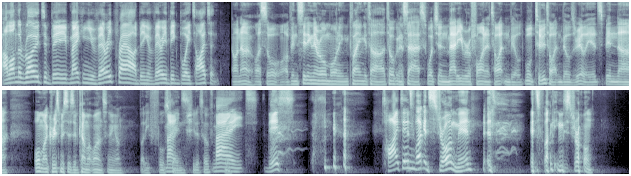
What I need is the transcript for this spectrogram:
I'm on the road to be making you very proud, being a very big boy titan. I know. I saw. I've been sitting there all morning playing guitar, talking to Sass, watching Maddie refine a Titan build. Well, two Titan builds really. It's been uh, all my Christmases have come at once. Hang on. Bloody full screen Mate. shit itself. Mate, this Titan. It's fucking strong, man. It's, it's fucking strong.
